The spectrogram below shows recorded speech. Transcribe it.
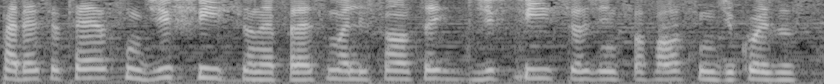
parece até assim difícil, né? Parece uma lição até difícil. A gente só fala assim de coisas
